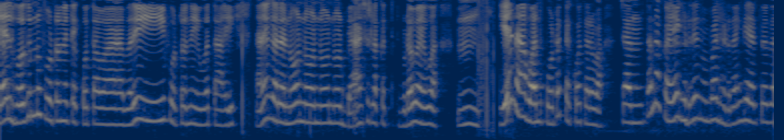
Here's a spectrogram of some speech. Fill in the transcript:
ಎಲ್ಲಿ ಹೋದ್ರೂ ಫೋಟೋನೇ ತಗೋತಾವ ಬರೀ ಫೋಟೋನೇ ಇವ ತಾಯಿ ನನಗರ ನೋ ನೋ ನೋ ನೋ ಬ್ಯಾಸಿಲಕತ್ತ ಬಿಡವ ಇವ. ಹ್ಮ್. ಏನ ಒಂದು ಫೋಟೋ ತಗೋತಾರವ ಚಂದನ ಕೈ ಹಿಡಿದು ಮೊಬೈಲ್ ಹಿಡ್ದಂಗೆ ಇರ್ತದ.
